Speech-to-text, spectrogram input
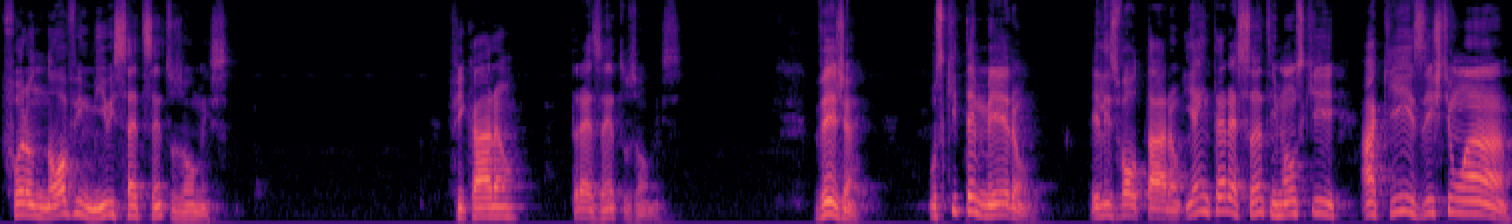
foram 9.700 homens. Ficaram 300 homens. Veja, os que temeram, eles voltaram. E é interessante, irmãos, que aqui existe uma,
